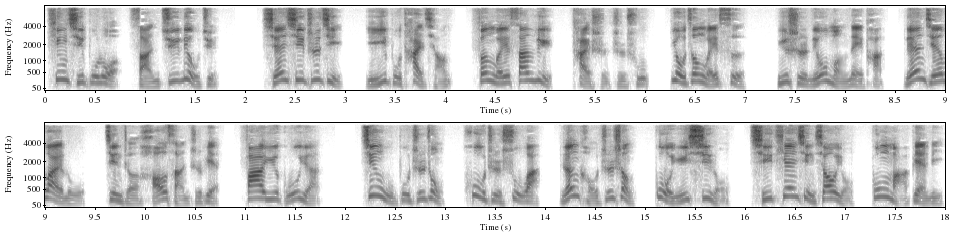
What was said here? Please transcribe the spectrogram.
听其部落散居六郡。咸熙之际，以一部太强，分为三律。太史之初，又增为四。于是刘猛内叛，连结外虏，近者豪散之变，发于古远。今五部之众，户至数万，人口之盛，过于西戎。其天性骁勇，弓马便利，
